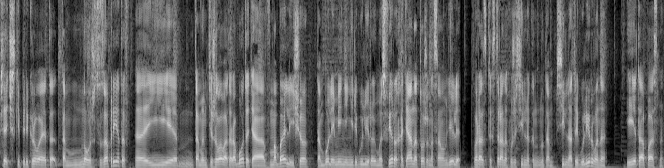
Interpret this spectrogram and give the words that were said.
всячески перекрывает э, там множество запретов, и там им тяжеловато работать, а в мобайле еще там более-менее нерегулируемая сфера, хотя она тоже на самом деле в развитых странах уже сильно, ну, там, сильно отрегулирована, и это опасно.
